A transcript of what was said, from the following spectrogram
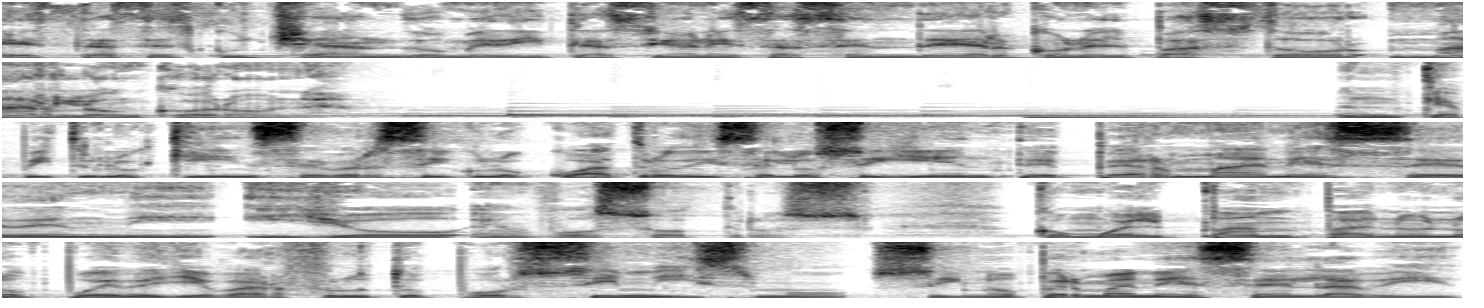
Estás escuchando Meditaciones Ascender con el pastor Marlon Corona. En capítulo 15, versículo 4 dice lo siguiente, permaneced en mí y yo en vosotros. Como el pámpano no puede llevar fruto por sí mismo si no permanece en la vid,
